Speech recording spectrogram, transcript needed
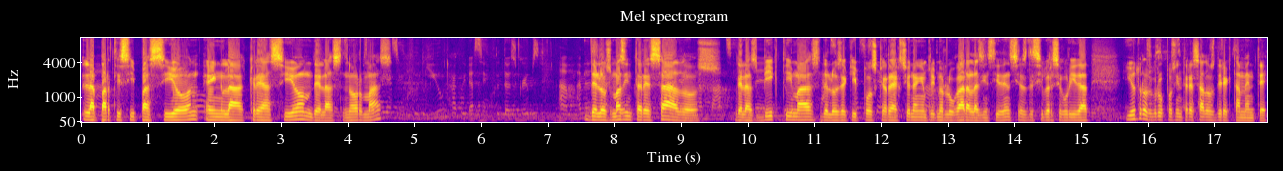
la participación en la creación de las normas de los más interesados de las víctimas, de los equipos que reaccionan en primer lugar a las incidencias de ciberseguridad y otros grupos interesados directamente.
